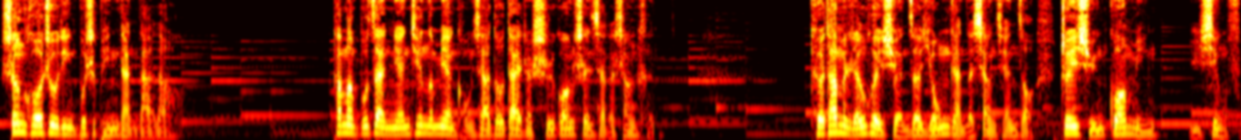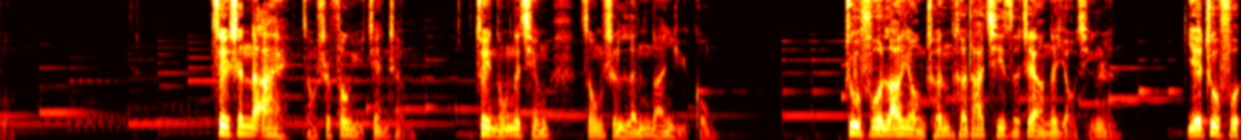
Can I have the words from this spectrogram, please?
生活注定不是平坦大道他们不在年轻的面孔下都带着时光剩下的伤痕可他们仍会选择勇敢的向前走，追寻光明与幸福。最深的爱总是风雨兼程，最浓的情总是冷暖与共。祝福郎永淳和他妻子这样的有情人，也祝福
